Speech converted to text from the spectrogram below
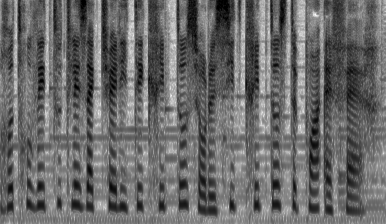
Retrouvez toutes les actualités crypto sur le site cryptost.fr.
